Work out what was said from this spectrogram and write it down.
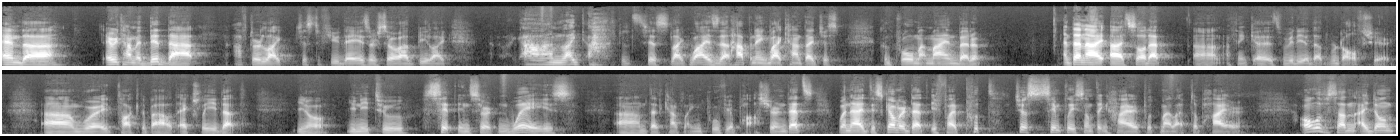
And uh, every time I did that, after like just a few days or so, I'd be like, oh, I'm like, oh, it's just like, why is that happening? Why can't I just control my mind better? And then I, I saw that, uh, I think uh, it's a video that Rudolf shared, um, where he talked about actually that, you know, you need to sit in certain ways um, that kind of like improve your posture. And that's when I discovered that if I put just simply something higher, put my laptop higher, all of a sudden I don't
